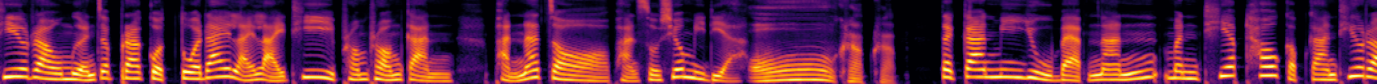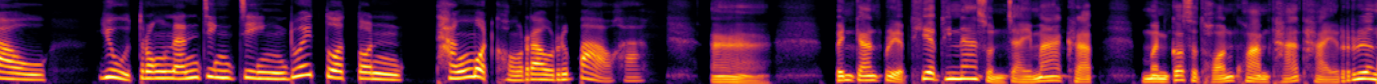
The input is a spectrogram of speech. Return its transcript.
ที่เราเหมือนจะปรากฏตัวได้หลาย ๆ ที่พร้อมๆกัน ผ่านหน้าจอผ่านโซเชียลมีเดียอ๋อครับครับแต่การมีอยู่แบบนั้นมันเทียบเท่ากับการที่เราอยู่ตรงนั้นจริง ๆ ด้วยตัวตนทั้งหมดของเราหรือเปล่าคะอ่า เป็นการเปรียบเทียบที่น่าสนใจมากครับ มันก็สะท้อนความท้าทายเรื่อง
